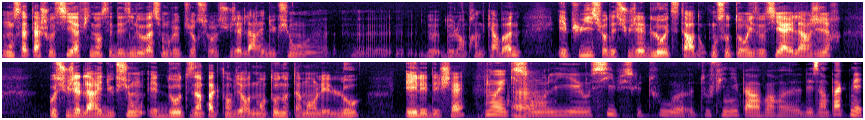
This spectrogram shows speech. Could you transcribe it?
On, s'attache aussi à financer des innovations de rupture sur le sujet de la réduction euh, euh, de, l'empreinte carbone, et puis sur des sujets de l'eau, etc. Donc, on s'autorise aussi à élargir au sujet de la réduction et d'autres impacts environnementaux, notamment les lots et les déchets. Oui, qui euh, sont liés aussi, puisque tout, tout finit par avoir des impacts. Mais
